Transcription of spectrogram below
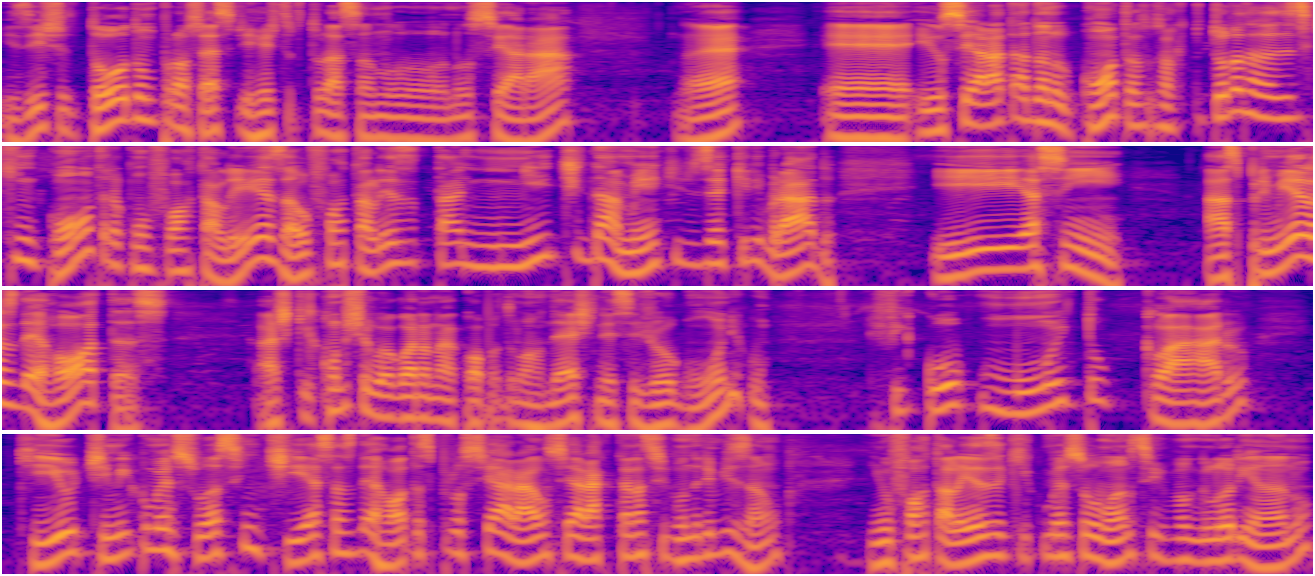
existe todo um processo de reestruturação no, no Ceará, né? É, e o Ceará tá dando conta, só que todas as vezes que encontra com o Fortaleza, o Fortaleza tá nitidamente desequilibrado. E assim, as primeiras derrotas, acho que quando chegou agora na Copa do Nordeste, nesse jogo único, ficou muito claro que o time começou a sentir essas derrotas pro Ceará, um Ceará que tá na segunda divisão. E um Fortaleza que começou o ano se vangloriando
